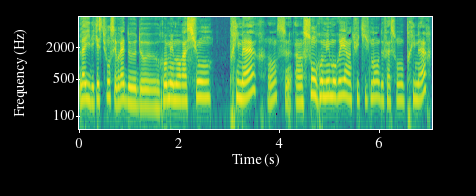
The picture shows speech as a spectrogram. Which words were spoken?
Là, il est question, c'est vrai, de, de remémoration primaire, hein, un son remémoré intuitivement de façon primaire.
